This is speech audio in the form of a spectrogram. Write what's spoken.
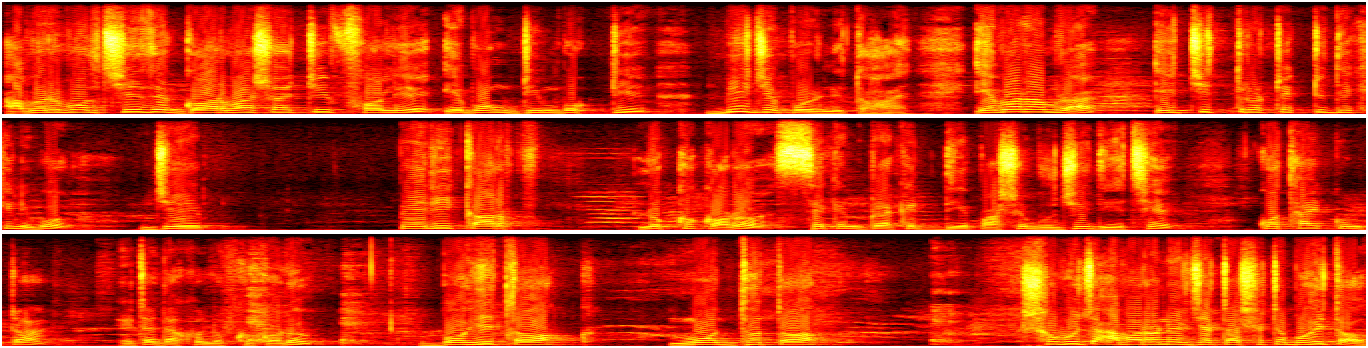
আবার বলছি যে গর্ভাশয়টি ফলে এবং ডিম্বকটি বীজে পরিণত হয়। এবার আমরা এই চিত্রটা একটু দেখে নিব যে পেরিকার্প লক্ষ্য করো, সেকেন্ড ব্র্যাকেট দিয়ে পাশে বুঝিয়ে দিয়েছে। কোথায় কোনটা? এটা দেখো লক্ষ্য করো। বহিতক, মধ্যতক, সবুজ আবরণের যেটা সেটা বহিতক,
